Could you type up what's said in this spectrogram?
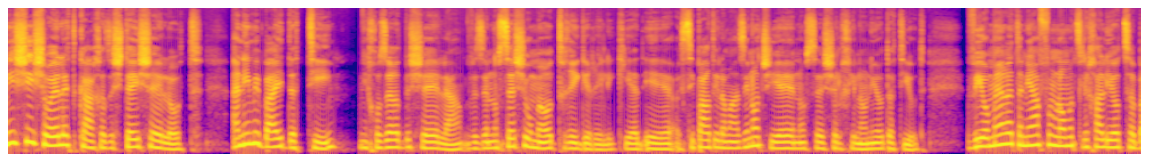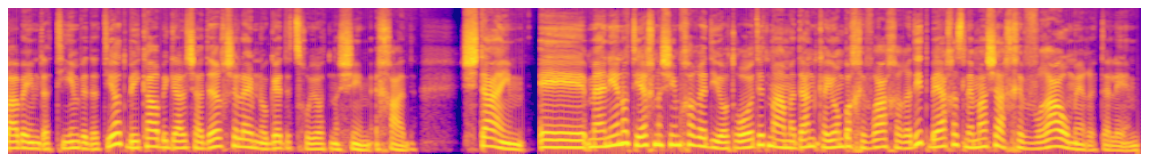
מישהי שואלת ככה, זה שתי שאלות. אני מבית דתי, אני חוזרת בשאלה, וזה נושא שהוא מאוד טריגרי לי, כי אה, סיפרתי למאזינות שיהיה נושא של חילוניות דתיות. והיא אומרת, אני אף פעם לא מצליחה להיות סבבה עם דתיים ודתיות, בעיקר בגלל שהדרך שלהם נוגדת זכויות נשים, אחד. שתיים, אה, מעניין אותי איך נשים חרדיות רואות את מעמדן כיום בחברה החרדית ביחס למה שהחברה אומרת עליהם,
